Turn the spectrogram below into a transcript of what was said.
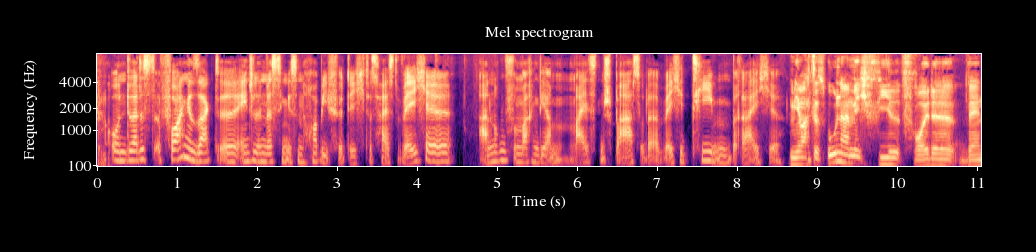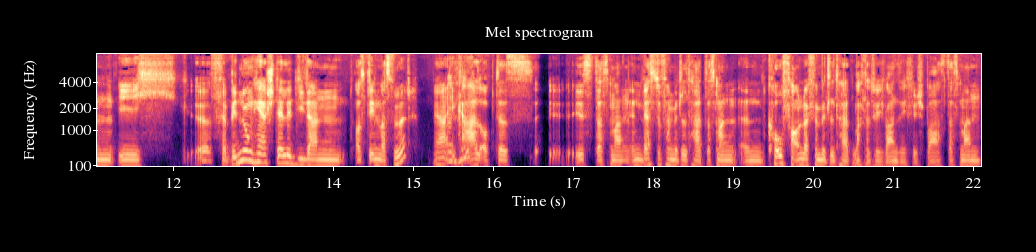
Genau. Und du hattest vorhin gesagt, äh, Angel Investing ist ein Hobby für dich. Das heißt, welche Anrufe machen dir am meisten Spaß oder welche Themenbereiche? Mir macht es unheimlich viel Freude, wenn ich äh, Verbindungen herstelle, die dann aus denen was wird. Ja, egal ob das äh, ist, dass man Investor vermittelt hat, dass man einen Co-Founder vermittelt hat, macht natürlich wahnsinnig viel Spaß, dass man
